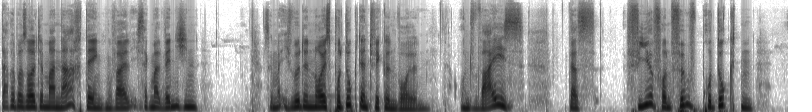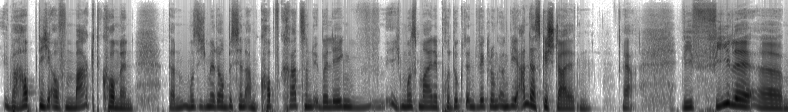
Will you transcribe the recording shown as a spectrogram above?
darüber sollte man nachdenken, weil ich sag mal, wenn ich ein, sag mal, ich würde ein neues Produkt entwickeln wollen und weiß, dass vier von fünf Produkten überhaupt nicht auf den Markt kommen, dann muss ich mir doch ein bisschen am Kopf kratzen und überlegen, ich muss meine Produktentwicklung irgendwie anders gestalten. Ja, wie viele äh,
